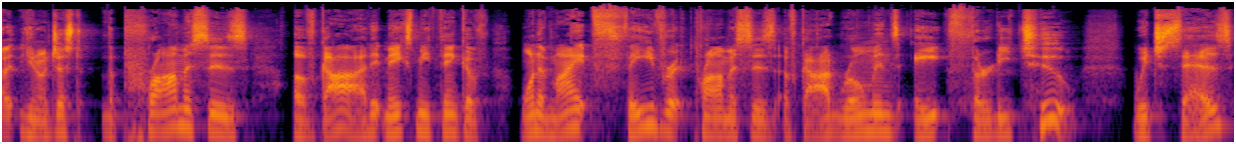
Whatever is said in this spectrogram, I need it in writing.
uh, you know, just the promises of God, it makes me think of one of my favorite promises of God, Romans 8:32, which says,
